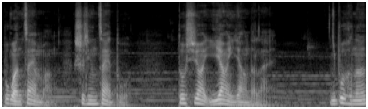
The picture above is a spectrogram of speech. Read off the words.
不管再忙，事情再多，都需要一样一样的来。你不可能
